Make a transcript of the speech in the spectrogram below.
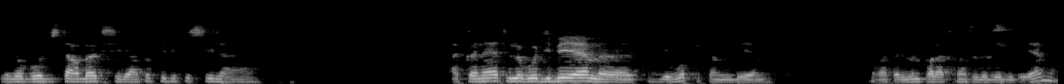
Le logo du Starbucks il est un peu plus difficile à à connaître. Le logo d'IBM, tu te dis oh putain IBM. Je me rappelle même pas la tronche du logo d'IBM.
